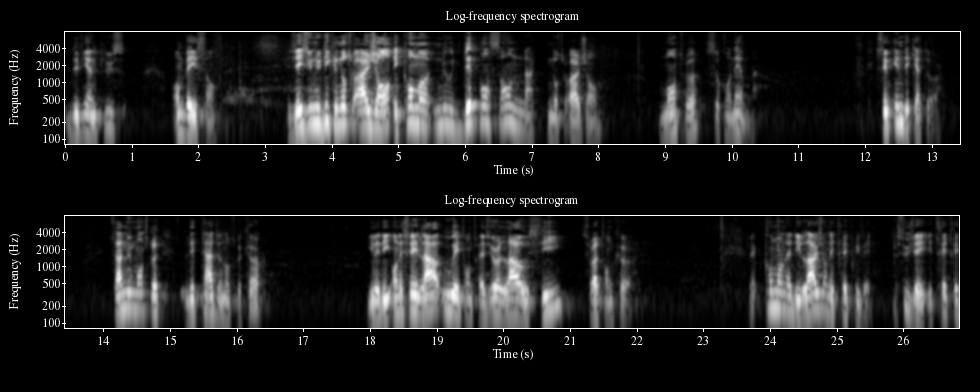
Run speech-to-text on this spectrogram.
devient plus envahissant. Jésus nous dit que notre argent et comment nous dépensons notre argent montre ce qu'on aime c'est un indicateur. Ça nous montre l'état de notre cœur. Il a dit, en effet, là où est ton trésor, là aussi sera ton cœur. Mais comme on a dit, l'argent est très privé. Le sujet est très, très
